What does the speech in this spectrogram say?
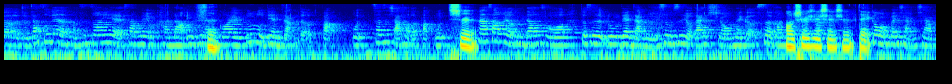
个九家书店的粉丝专业上面有看到一篇关于露露店长的访问，算是小小的访问。是。那上面就是露露店长，你是不是有在修那个社工？哦，是是是，是，可以对。跟我们分享一下吗？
